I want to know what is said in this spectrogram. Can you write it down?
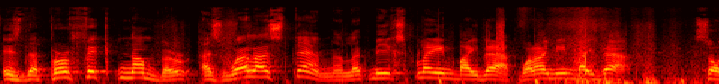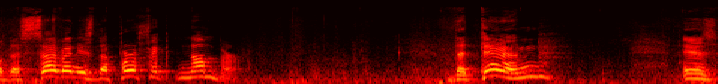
is the perfect number as well as ten. And let me explain by that what I mean by that. So the seven is the perfect number. The 10 is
